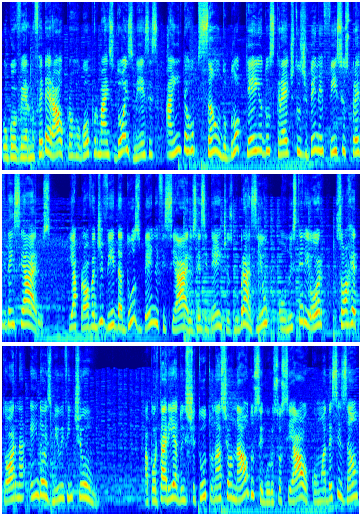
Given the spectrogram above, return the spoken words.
O governo federal prorrogou por mais dois meses a interrupção do bloqueio dos créditos de benefícios previdenciários e a prova de vida dos beneficiários residentes no Brasil ou no exterior só retorna em 2021. A portaria do Instituto Nacional do Seguro Social, com a decisão,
